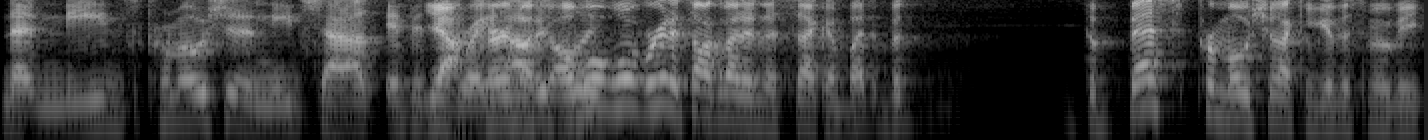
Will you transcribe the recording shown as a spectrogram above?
that needs promotion and needs shout out. If it's yeah, great, very much. Oh, we'll- we're going to talk about it in a second, but but the best promotion I can give this movie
